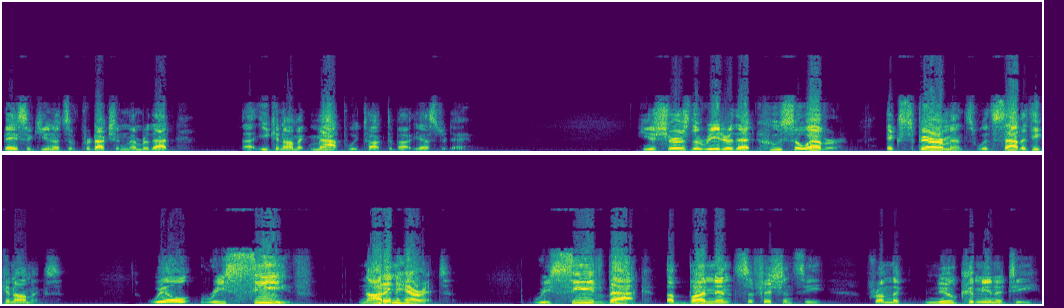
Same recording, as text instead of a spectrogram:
basic units of production. Remember that uh, economic map we talked about yesterday. He assures the reader that whosoever experiments with Sabbath economics will receive, not inherit, receive back abundant sufficiency from the new community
